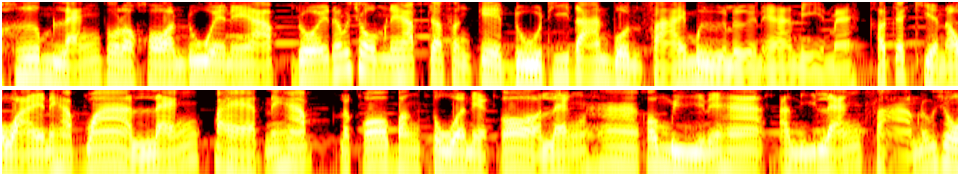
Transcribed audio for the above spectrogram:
เพิ่มแรงตัวละครด้วยนะครับโดยท่านผู้ชมนะครับจะสังเกตดูที่ด้านบนซ้ายมือเลยนะฮะนี่เห็นไหมเขาจะเขียนเอาไว้นะครับว่าแรง8นะครับแล้วก็บางตัวเนี่ยก็แรง5ก็มีนะฮะอันนี้แรง3ท่านผู้ชม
